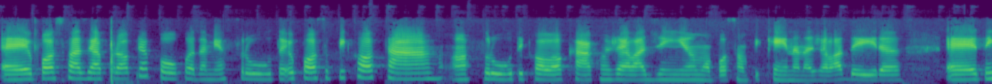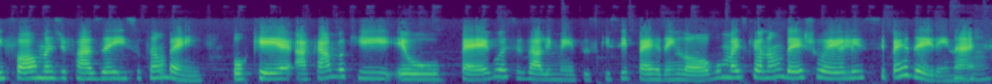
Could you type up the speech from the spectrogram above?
É, eu posso fazer a própria polpa da minha fruta. Eu posso picotar a fruta e colocar congeladinha, uma porção pequena na geladeira. É, tem formas de fazer isso também, porque acaba que eu pego esses alimentos que se perdem logo, mas que eu não deixo eles se perderem, né? Uhum.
